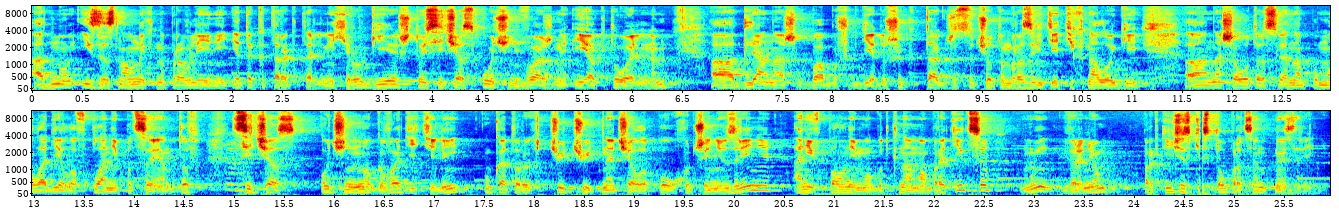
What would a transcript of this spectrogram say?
Одно из основных направлений – это катарактальная хирургия, что сейчас очень важно и актуально а, для наших бабушек, дедушек. Также с учетом развития технологий а, наша отрасль она помолодела в плане пациентов. Сейчас очень много водителей, у которых чуть-чуть начало по ухудшению зрения. Они вполне могут к нам обратиться. Мы вернем практически стопроцентное зрение.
